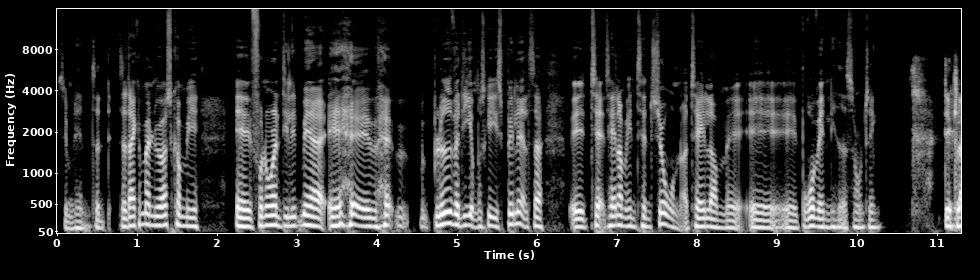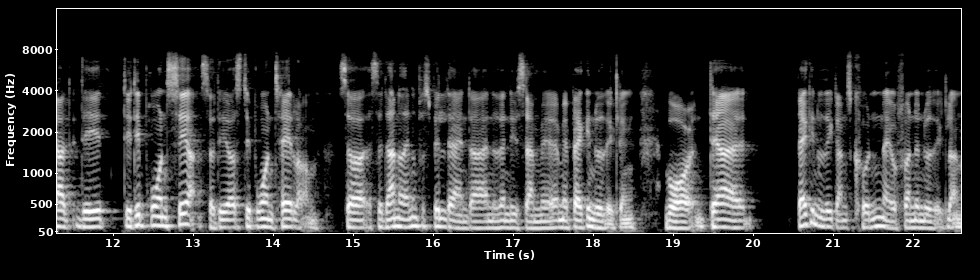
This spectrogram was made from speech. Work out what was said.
simpelthen. Så, så der kan man jo også komme i, øh, få nogle af de lidt mere øh, bløde værdier måske i spil, altså øh, tale om intention og tale om øh, øh, brugervenlighed og sådan nogle ting. Det er klart, det, det er det, brugeren ser, så det er også det, brugeren taler om. Så, så der er noget andet på spil der, end der er nødvendigvis er med, med backend-udvikling, hvor der backend-udviklerens kunde er jo frontend-udvikleren,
